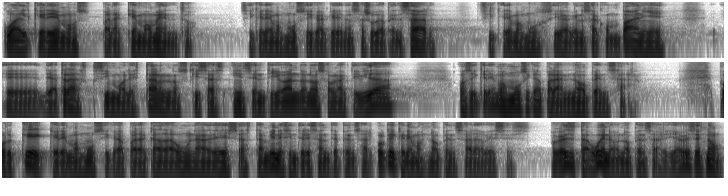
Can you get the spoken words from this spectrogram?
cuál queremos para qué momento. Si queremos música que nos ayude a pensar, si queremos música que nos acompañe eh, de atrás, sin molestarnos, quizás incentivándonos a una actividad, o si queremos música para no pensar. ¿Por qué queremos música para cada una de esas? También es interesante pensar. ¿Por qué queremos no pensar a veces? Porque a veces está bueno no pensar y a veces no.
